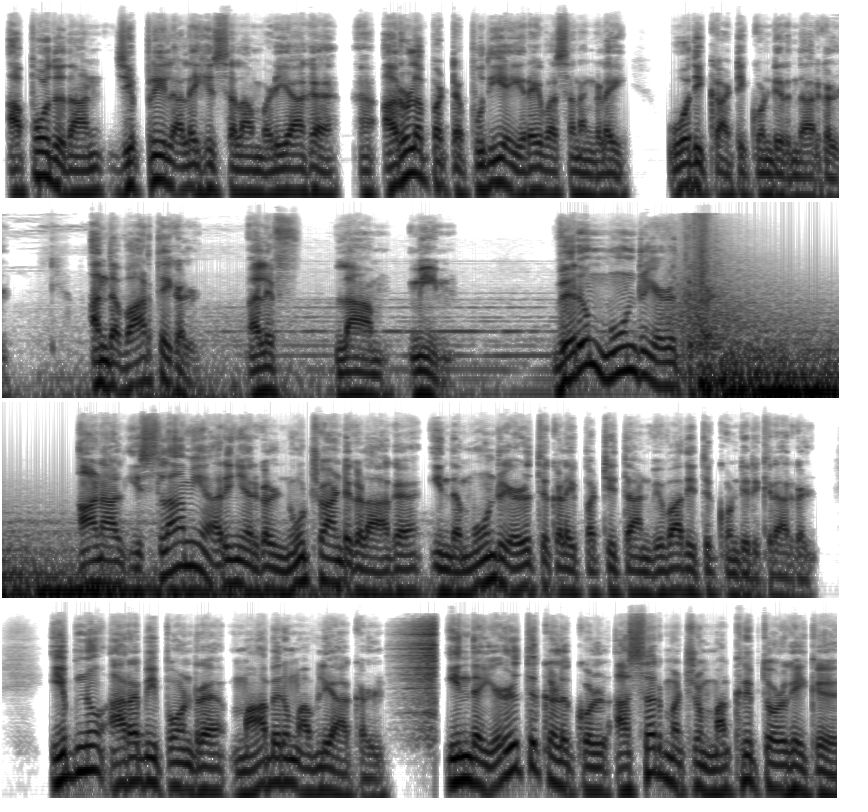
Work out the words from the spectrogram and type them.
அப்போதுதான் ஜிப்ரீல் அலஹிசலாம் வழியாக அருளப்பட்ட புதிய இறைவசனங்களை ஓதி காட்டிக் கொண்டிருந்தார்கள். அந்த வார்த்தைகள் அலிஃப் லாம் மீம் வெறும் மூன்று எழுத்துக்கள். ஆனால் இஸ்லாமிய அறிஞர்கள் நூற்றாண்டுகளாக இந்த மூன்று எழுத்துக்களை பற்றித்தான் விவாதித்துக் கொண்டிருக்கிறார்கள். இப்னு அரபி போன்ற மாபெரும் அவ்லியாக்கள் இந்த எழுத்துக்களுக்குள் அசர் மற்றும் மக்ரிப் தொழுகைக்கு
